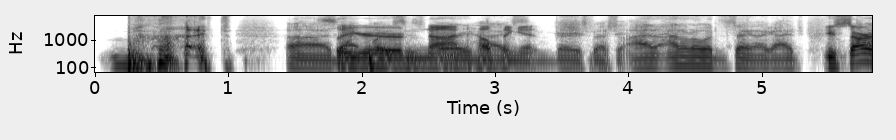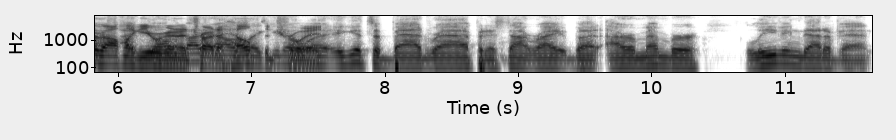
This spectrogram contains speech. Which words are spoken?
but uh, So you're not very helping nice it. very special. I, I don't know what to say. Like I You started I- off like I you were going to try to help like, you know Detroit. It gets a bad rap and it's not right. But I remember leaving that event.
